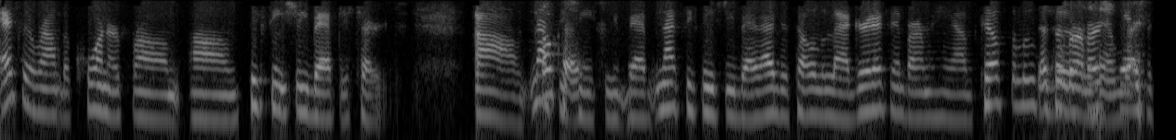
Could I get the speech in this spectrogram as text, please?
actually around the corner from um 16th Street Baptist Church. Um, not okay. 16th Street Baptist, not 16th Street Baptist. I just told a lie, girl. That's in Birmingham. Tuscaloosa. That's in Birmingham, right?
